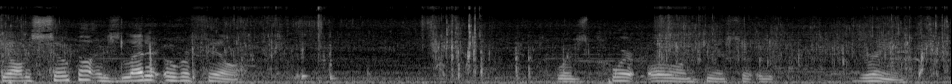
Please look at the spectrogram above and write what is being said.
get all the soap out and just let it overfill. Or just pour it all on here so it drains.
